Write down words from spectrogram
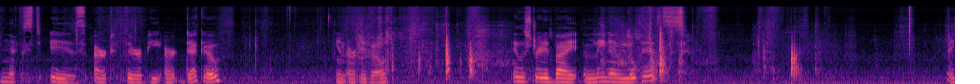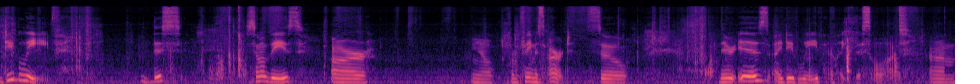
Next is Art Therapy Art Deco in Art Nouveau. Illustrated by Elena Lopez. I do believe this, some of these are you know, from famous art. So there is, I do believe, I like this a lot, um,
